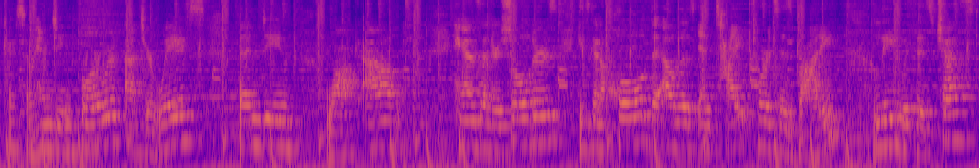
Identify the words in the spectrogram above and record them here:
Okay, so hinging forward at your waist, bending, walk out, hands under shoulders. He's gonna hold the elbows in tight towards his body, lead with his chest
